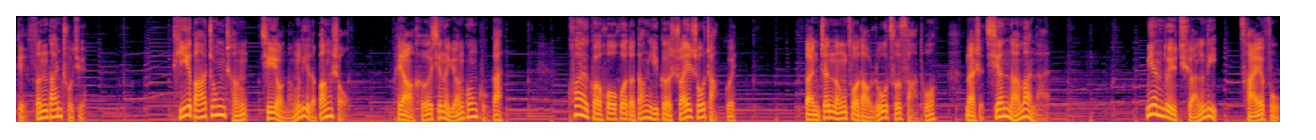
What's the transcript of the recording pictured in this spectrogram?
给分担出去，提拔忠诚且有能力的帮手，培养核心的员工骨干，快快活活的当一个甩手掌柜。但真能做到如此洒脱，那是千难万难。面对权力、财富，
